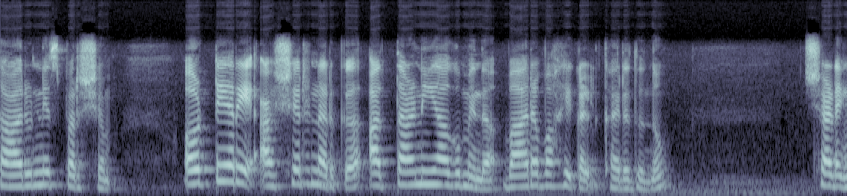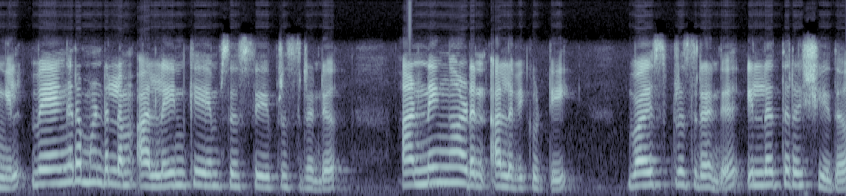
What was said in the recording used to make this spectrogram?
കാരുണ്യ സ്പർശം ഒട്ടേറെ അശരണർക്ക് അത്താണിയാകുമെന്ന് ഭാരവാഹികൾ കരുതുന്നു. ചടങ്ങിൽ വേങ്ങര മണ്ഡലം Al Ain K M C C president Anningadan Alavikutty vice president Illath Rasheed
